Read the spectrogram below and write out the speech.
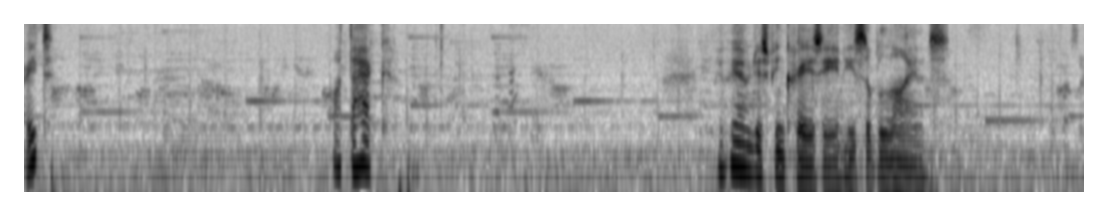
Right? What the heck? Maybe I'm just being crazy and he's the Blue Lions. Professor,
